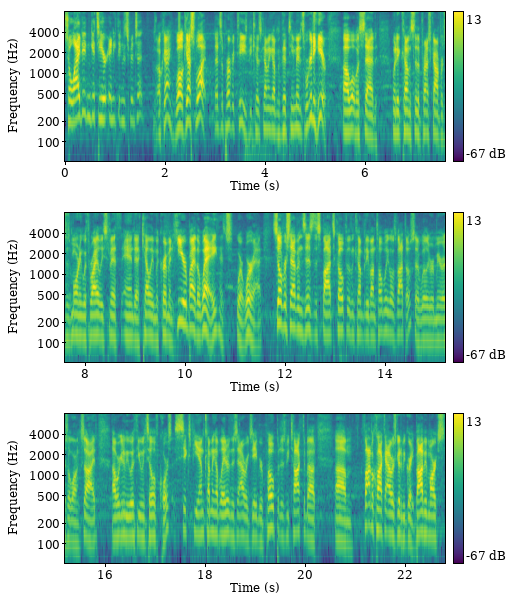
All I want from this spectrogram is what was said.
So I didn't get to hear anything that's been said. Okay. Well, guess what? That's a perfect tease because coming up in 15 minutes, we're going to hear uh, what was said when it comes to the press conference this morning with Riley Smith and uh, Kelly McCrimmon. Here, by the way, that's where we're at. Silver Sevens is the spot. Cofield and Company von Tobel Los Vatos, uh, Willie Ramirez alongside. Uh, we're going to be with you until, of course, 6 p.m. Coming up later in this hour, Xavier Pope. But as we talked about, um, 5 o'clock hour is going to be great. Bobby Marks,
